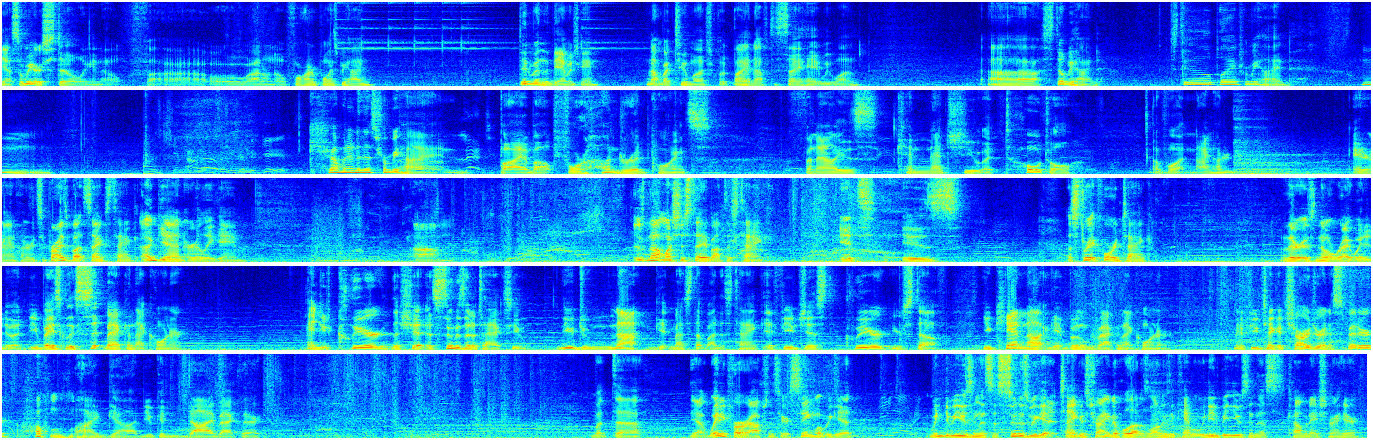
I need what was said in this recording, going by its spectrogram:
Yeah, so we are still, you know, oh, I don't know, 400 points behind. Did win the damage game. Not by too much, but by enough to say, hey, we won. Uh, still behind. Still playing from behind. Hmm. Coming into this from behind by about 400 points. Finales can net you a total of what, 900? 8 or 900. Surprise butt sex tank again early game. Um, there's not much to say about this tank. It is a straightforward tank. There is no right way to do it. You basically sit back in that corner and you clear the shit as soon as it attacks you. You do not get messed up by this tank if you just clear your stuff. You cannot get boomed back in that corner. If you take a charger and a spitter, oh my god, you can die back there. But, uh, yeah, waiting for our options here, seeing what we get. We need to be using this as soon as we get it. Tank is trying to hold out as long as he can, but we need to be using this combination right here.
